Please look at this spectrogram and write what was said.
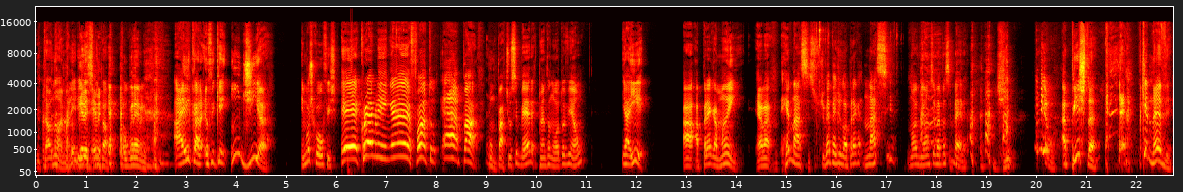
e tal. Não, é maneiríssimo e tal. É o Gremlin. Aí, cara, eu fiquei um dia em Moscou, fiz. Ê, Kremlin, é, foto, é. Pum, partiu Sibéria, tu entra no outro avião. E aí, a, a prega-mãe, ela renasce. Se tu tiver perdido a prega, nasce no avião que você vai pra Sibéria. Amigo, a pista é porque é neve.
